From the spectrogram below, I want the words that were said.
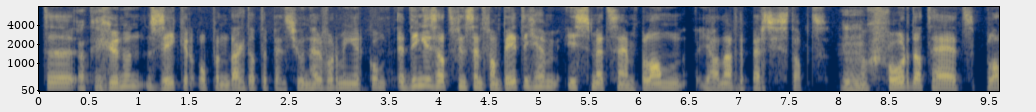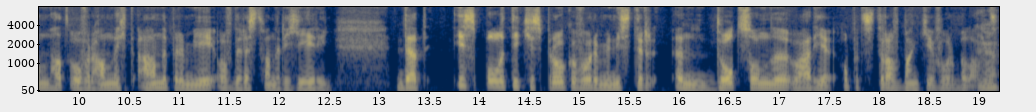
te gunnen. Zeker op een dag dat de pensioenhervorming er komt. Het ding is dat Vincent van Petegem is met zijn plan ja, naar de pers gestapt. Mm Nog voor dat hij het plan had overhandigd aan de premier of de rest van de regering. Dat is politiek gesproken voor een minister een doodzonde waar je op het strafbankje voor belandt.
